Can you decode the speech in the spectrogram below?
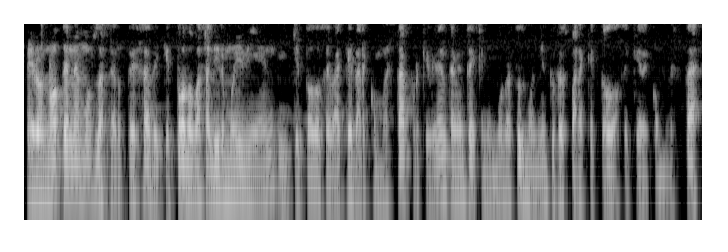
pero no tenemos la certeza de que todo va a salir muy bien y que todo se va a quedar como está, porque evidentemente que ninguno de estos movimientos es para que todo se quede como está.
